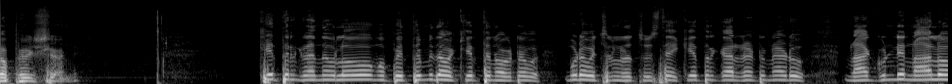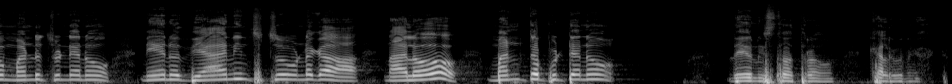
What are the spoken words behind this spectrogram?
గొప్ప విషయం అండి. కీర్తన గ్రంథంలో ముప్పై తొమ్మిదవ కీర్తన ఒకటో మూడవ వచనంలో చూస్తే కీర్తనకారుడు అంటున్నాడు నా గుండె నాలో మండుచుండెను నేను ధ్యానించుచూ ఉండగా నాలో మంట పుట్టెను. దేవుని స్తోత్రం కలుగునుగాక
